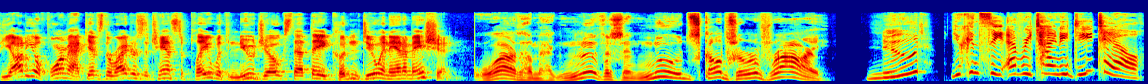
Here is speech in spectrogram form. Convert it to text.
The audio format gives the writers a chance to play with new jokes that they couldn't do in animation. What a magnificent nude sculpture of Fry! Nude? You can see every tiny detail,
